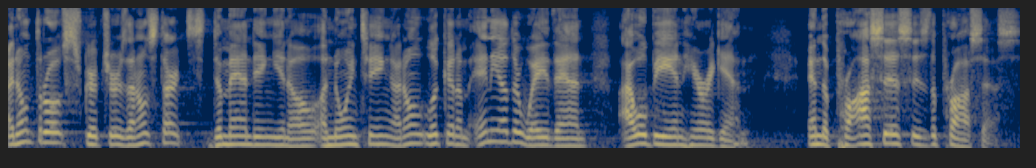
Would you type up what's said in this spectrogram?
I don't throw out scriptures. I don't start demanding, you know, anointing. I don't look at them any other way than I will be in here again. And the process is the process.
